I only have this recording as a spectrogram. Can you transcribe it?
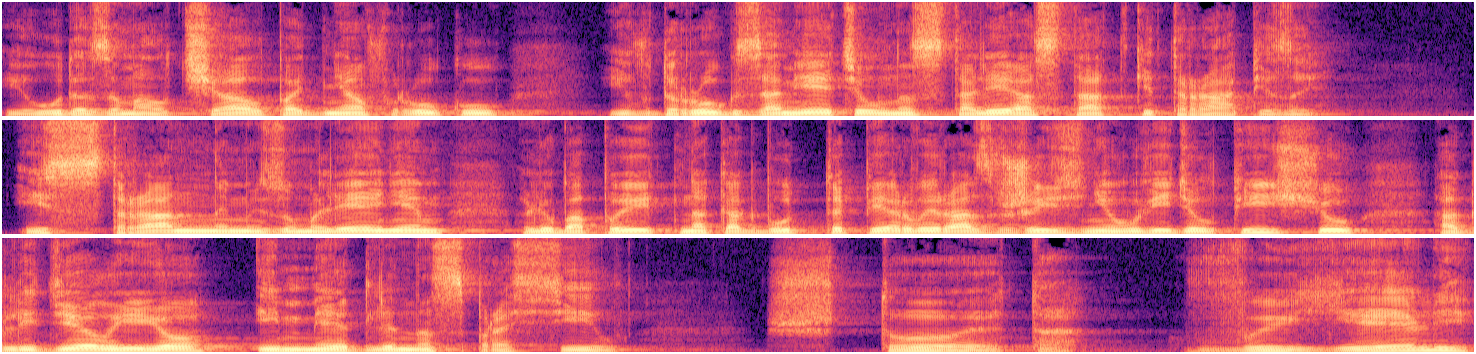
Иуда замолчал, подняв руку, И вдруг заметил на столе остатки трапезы. И странным изумлением, любопытно, Как будто первый раз в жизни увидел пищу, Оглядел ее и медленно спросил, «Что это? Вы ели?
